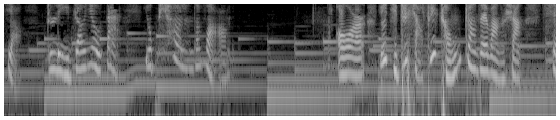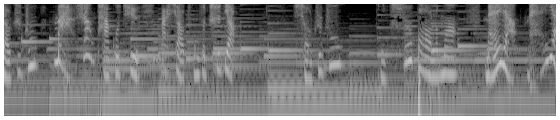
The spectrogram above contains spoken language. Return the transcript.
角织了一张又大。又漂亮的网，偶尔有几只小飞虫撞在网上，小蜘蛛马上爬过去把小虫子吃掉。小蜘蛛，你吃饱了吗？没有，没有。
